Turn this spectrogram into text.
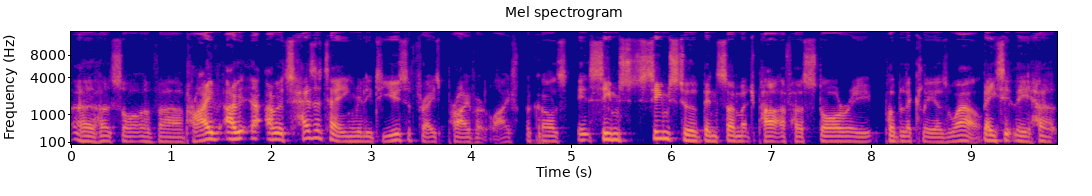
uh, her sort of uh, private I, I was hesitating really to use the phrase private life because it seems seems to have been so much part of her story publicly as well. Basically her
